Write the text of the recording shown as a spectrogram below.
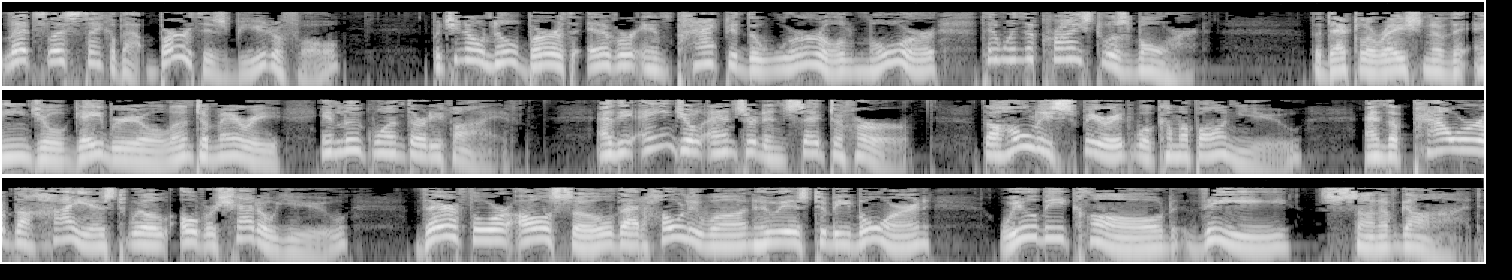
let's let's think about birth is beautiful. But you know, no birth ever impacted the world more than when the Christ was born the declaration of the angel Gabriel unto Mary in Luke 1:35. And the angel answered and said to her, The Holy Spirit will come upon you, and the power of the highest will overshadow you. Therefore also that Holy One who is to be born will be called the Son of God.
